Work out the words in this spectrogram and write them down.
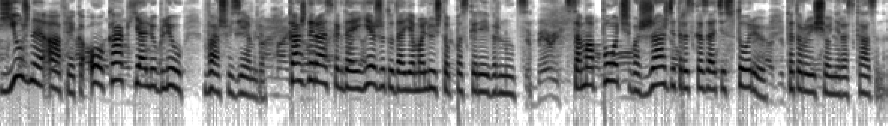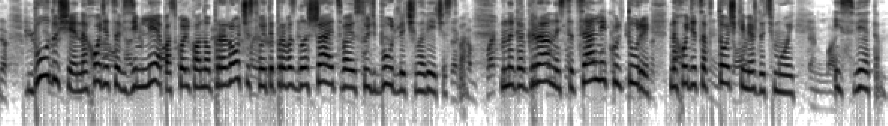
Южная Африка. О, как я люблю вашу землю. Каждый раз, когда я езжу туда, я молюсь, чтобы поскорее вернуться. Сама почва жаждет рассказать историю, которая еще не рассказана. Будущее находится в земле, поскольку оно пророчествует и провозглашает свою судьбу для человечества. Многогранность социальной культуры находится в точке между тьмой и светом.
